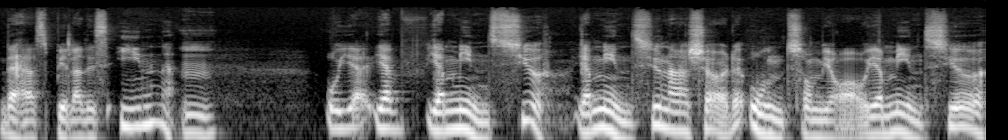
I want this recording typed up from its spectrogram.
det här spelades in. mm. Och jag, jag, jag minns ju. Jag minns ju när han körde Ont som jag och jag minns ju eh,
